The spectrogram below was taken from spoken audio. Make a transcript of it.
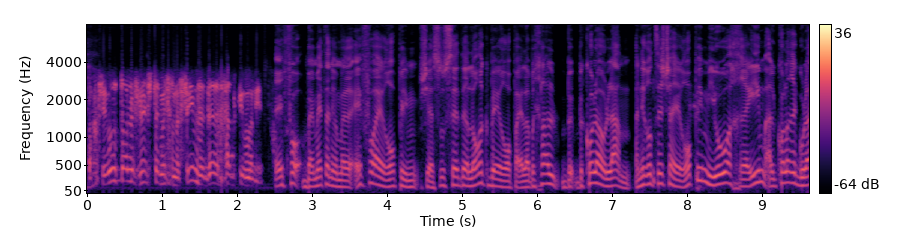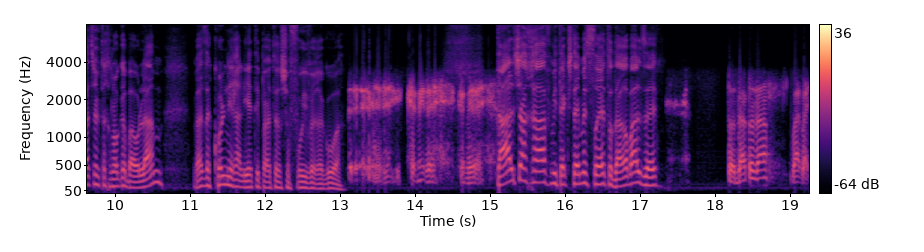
תחשבו אותו לפני שאתם נכנסים, זה דרך חד-כיוונית. איפה, באמת אני אומר, איפה האירופים שיעשו סדר לא רק באירופה, אלא בכלל בכל העולם? אני רוצה שהאירופים יהיו אחראים על כל הרגולציה של טכנולוגיה בעולם, ואז הכל נראה לי יהיה טיפה יותר שפוי ורגוע. כנראה, כנראה. טל שחף, מטק 12, תודה רבה על זה. תודה, תודה. ביי ביי.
